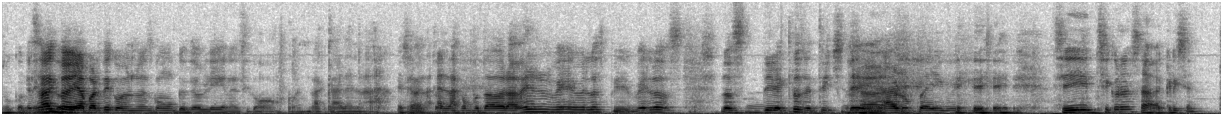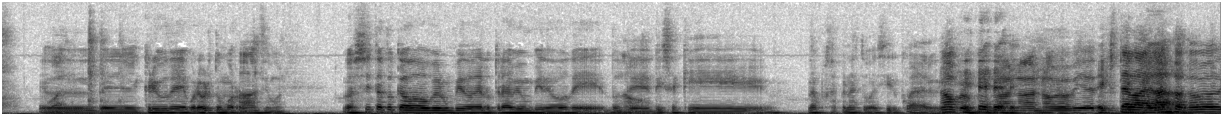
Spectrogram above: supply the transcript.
su contenido. Exacto, y aparte como no es como que te obliguen así como con la cara en la, en la, en la computadora. Ve, ve, ve los, ve los, los directos de Twitch de. Iron Play, güey. sí, ¿sí conoces a Cristian? ¿Cuál? El del crew de Whatever Tomorrow. Ah, Simón. No sé si te ha tocado ver un video del otro día, vi un video de donde No. dice que no, pues apenas te voy a decir cuál. No, pero pues, no, no, no veo videos. Te lo adelanto, no veo,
